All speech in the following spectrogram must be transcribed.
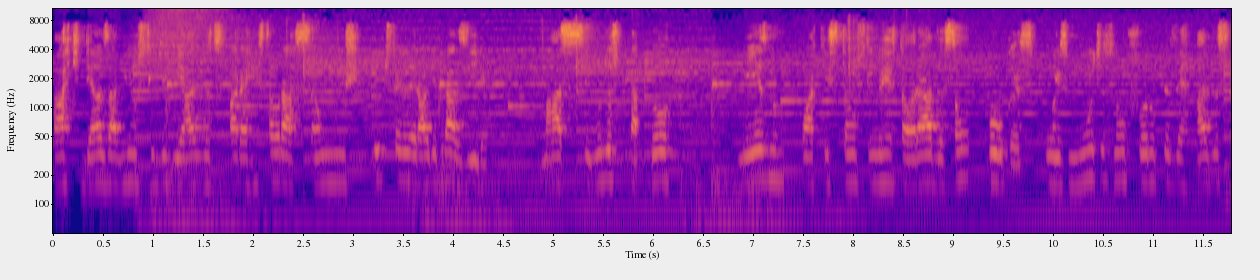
Parte delas haviam sido enviadas para restauração no Instituto Federal de Brasília. Mas, segundo o historiador, mesmo com as que estão sendo restauradas, são poucas, pois muitas não foram preservadas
